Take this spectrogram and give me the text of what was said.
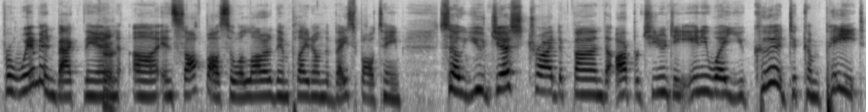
for women back then uh, in softball. So a lot of them played on the baseball team. So you just tried to find the opportunity any way you could to compete.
